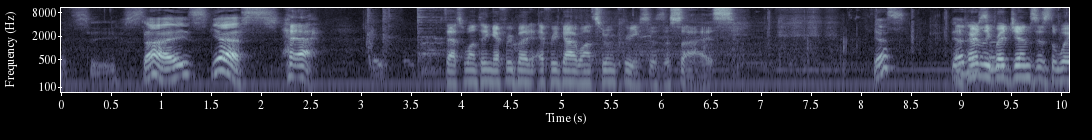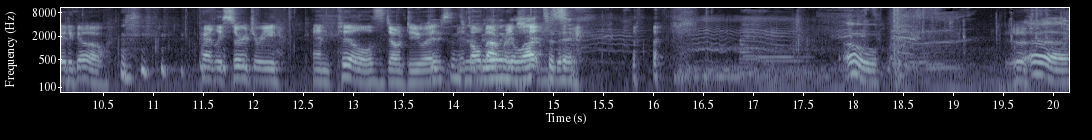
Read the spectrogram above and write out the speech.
Let's see. Size? Yes. Ha! That's one thing everybody, every guy wants to increase is the size. Yes. Yeah, Apparently, Jason? red gems is the way to go. Apparently, surgery and pills don't do it. Jason's it's all about red a lot gems. today. Oh. Ugh, Uh.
